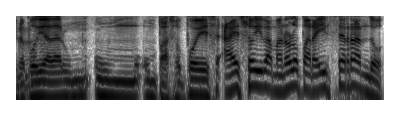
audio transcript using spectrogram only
no podía dar un, paso. Pues a eso iba Manolo para ir cerrando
